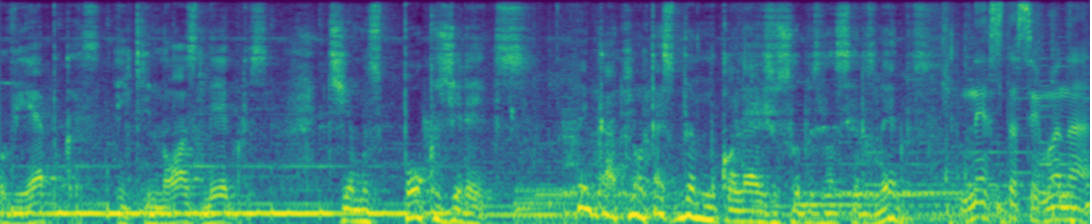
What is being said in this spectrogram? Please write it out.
Houve épocas em que nós, negros, tínhamos poucos direitos. Vem cá, tu não está estudando no colégio sobre os lanceiros negros? Nesta semana,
